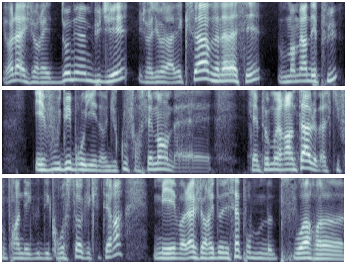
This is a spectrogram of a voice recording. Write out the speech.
Et voilà, ai donné un budget. J'aurais dit, voilà, avec ça, vous en avez assez, vous m'emmerdez plus, et vous débrouillez. Donc, du coup, forcément, ben, c'est un peu moins rentable parce qu'il faut prendre des, gros stocks, etc. Mais voilà, je leur ai donné ça pour pouvoir, euh,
